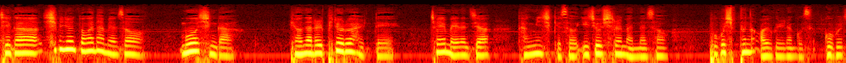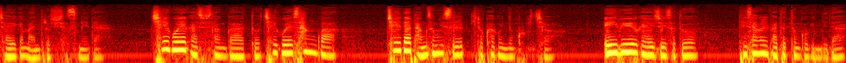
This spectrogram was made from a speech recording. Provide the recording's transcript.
제가 12년 동안 하면서 무엇인가 변화를 필요로 할 때 저의 매니저 강민식께서 이조 씨를 만나서 보고 싶은 얼굴이란 곡을 저에게 만들어 주셨습니다. 최고의 가수상과 또 최고의 상과 최다 방송 횟수를 기록하고 있는 곡이죠. ABU 가요제에서도 대상을 받았던 곡입니다.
